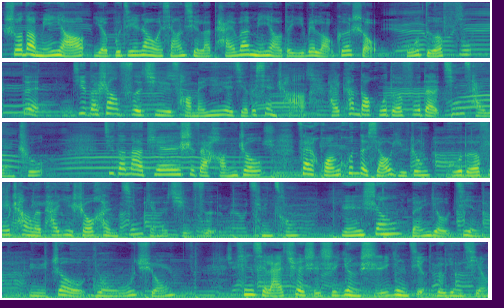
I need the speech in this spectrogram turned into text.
说到民谣，也不禁让我想起了台湾民谣的一位老歌手胡德夫。对，记得上次去草莓音乐节的现场，还看到胡德夫的精彩演出。记得那天是在杭州，在黄昏的小雨中，胡德夫唱了他一首很经典的曲子《匆匆》。人生本有尽，宇宙永无穷。听起来确实是应时应景又应情。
